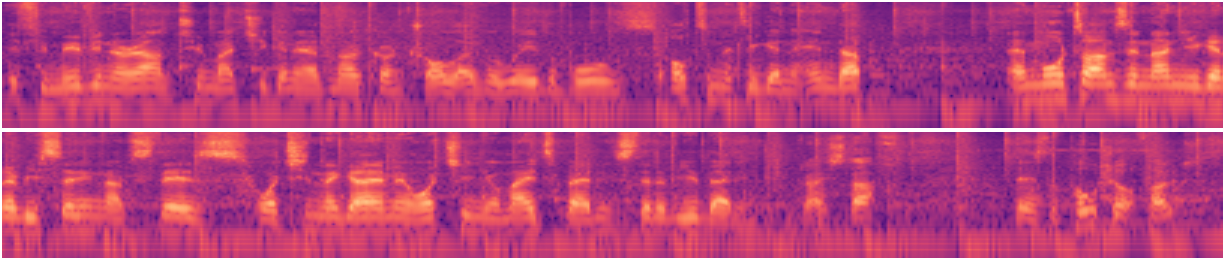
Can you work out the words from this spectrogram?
If you're moving around too much, you're going to have no control over where the ball's ultimately going to end up. And more times than none, you're going to be sitting upstairs watching the game and watching your mates bat instead of you batting. Great stuff. There's the pull shot, folks.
